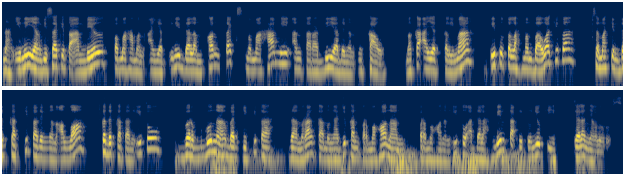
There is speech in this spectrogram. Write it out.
Nah, ini yang bisa kita ambil pemahaman ayat ini dalam konteks memahami antara dia dengan engkau. Maka ayat kelima itu telah membawa kita semakin dekat kita dengan Allah. Kedekatan itu berguna bagi kita dalam rangka mengajukan permohonan. Permohonan itu adalah minta ditunjuki jalan yang lurus.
